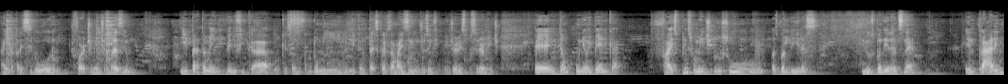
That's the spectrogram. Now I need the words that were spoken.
ainda aparecido ouro fortemente no Brasil, e para também verificar a questão do domínio e tentar escravizar mais índios, enfim, a gente vai ver isso posteriormente. É, então, União Ibérica faz principalmente o, as bandeiras e os bandeirantes, né, entrarem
